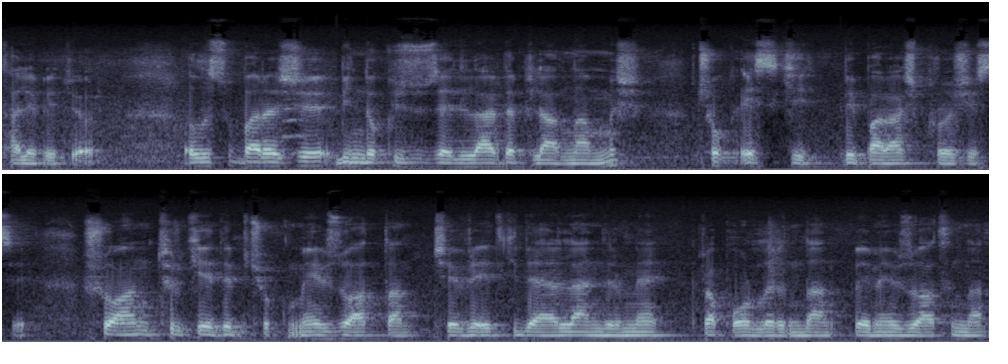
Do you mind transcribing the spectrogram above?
talep ediyor. Ilısu Barajı 1950'lerde planlanmış çok eski bir baraj projesi. Şu an Türkiye'de birçok mevzuattan, çevre etki değerlendirme raporlarından ve mevzuatından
